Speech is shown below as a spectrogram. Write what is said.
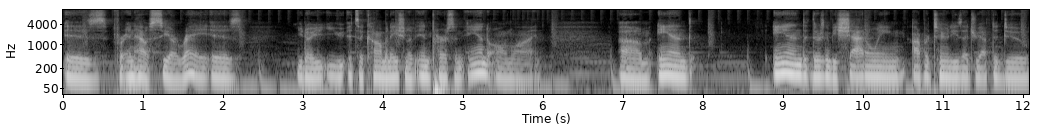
is for in-house CRA is, you know, you, you it's a combination of in-person and online. Um, and and there's going to be shadowing opportunities that you have to do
